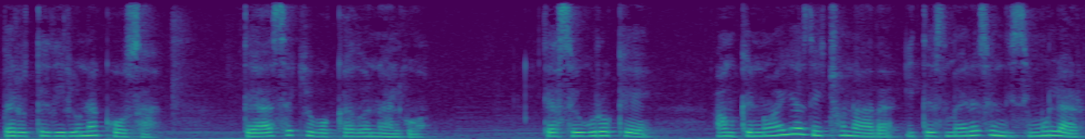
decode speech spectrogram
Pero te diré una cosa, te has equivocado en algo. Te aseguro que, aunque no hayas dicho nada y te esmeres en disimular,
